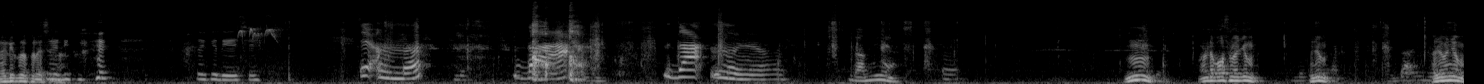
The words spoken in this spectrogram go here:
রেডি করে ফেলেছে রেডি করে রেখে দিয়েছে। দামিয়া হুম অনেকটা বস হুজুম হুজুম হুজুম হুজুম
